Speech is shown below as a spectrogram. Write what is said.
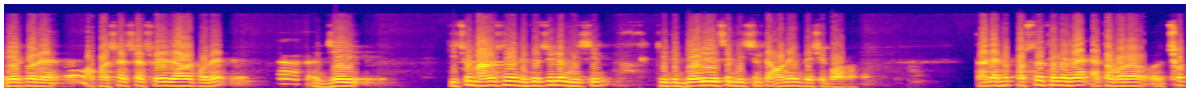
এরপরে অপারেশন শেষ হয়ে যাওয়ার পরে যে কিছু মানুষ নিয়ে ঢুকেছিল মিছিল, কিন্তু বেরিয়েছে মিছিলটা অনেক বেশি বড়। তাহলে এখন প্রশ্ন থেকে যায়, এত বড় ছোট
